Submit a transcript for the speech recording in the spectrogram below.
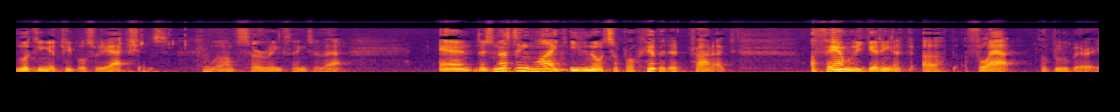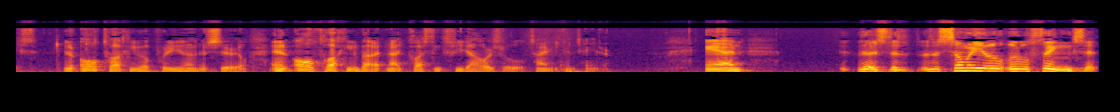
looking at people's reactions while I'm serving things or that. And there's nothing like, even though it's a prohibited product, a family getting a, a flat of blueberries. And all talking about putting it on their cereal. And all talking about it not costing $3 for a little tiny container. And there's, there's, there's so many little, little things that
